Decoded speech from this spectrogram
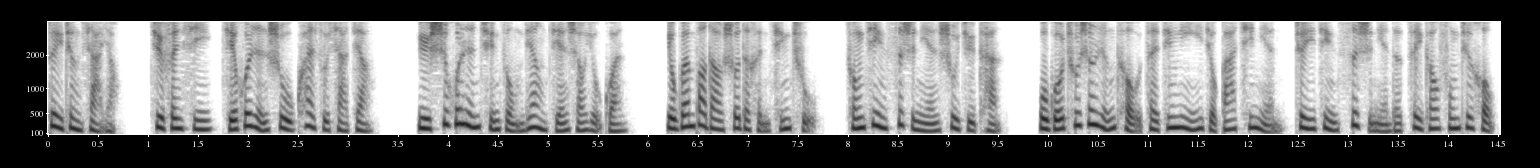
对症下药。据分析，结婚人数快速下降与适婚人群总量减少有关。有关报道说得很清楚，从近四十年数据看，我国出生人口在经历一九八七年这一近四十年的最高峰之后，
